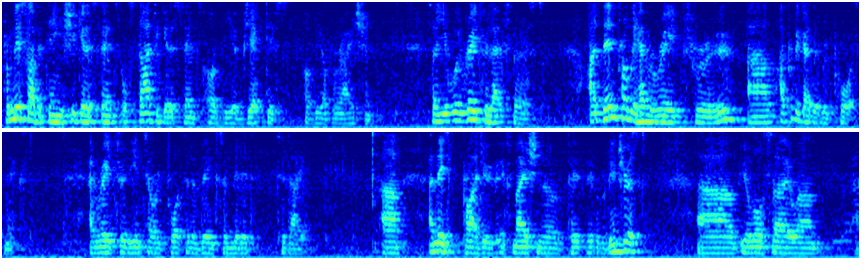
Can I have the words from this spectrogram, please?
From this type of thing, you should get a sense or start to get a sense of the objectives of the operation. So you would read through that first. I'd then probably have a read through, um, I'd probably go to the reports next and read through the Intel reports that have been submitted to date. Um, and these provide you information of pe- people's of interest. Um, you'll also um, uh,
